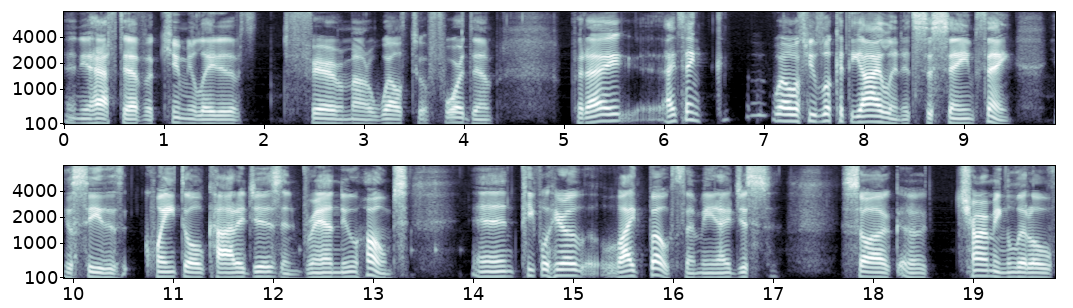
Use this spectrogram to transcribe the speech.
and you have to have accumulated a fair amount of wealth to afford them. But I, I think, well, if you look at the island, it's the same thing. You'll see the quaint old cottages and brand new homes, and people here like both. I mean, I just saw a, a charming little,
